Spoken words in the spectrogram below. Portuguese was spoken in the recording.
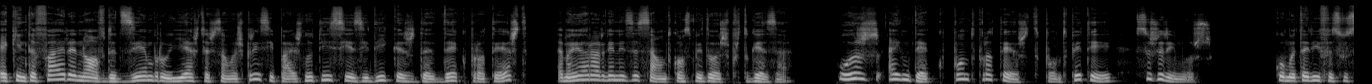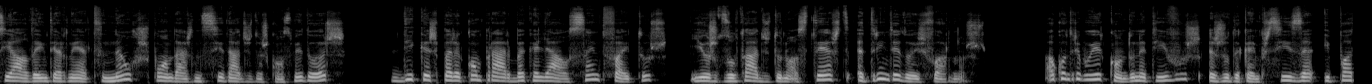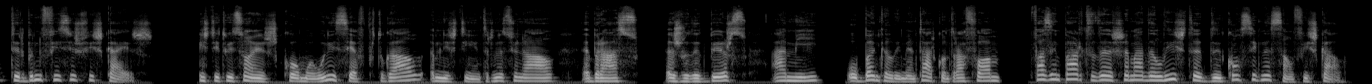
É quinta-feira, 9 de dezembro, e estas são as principais notícias e dicas da DEC Proteste, a maior organização de consumidores portuguesa. Hoje, em DEC.proteste.pt, sugerimos como a tarifa social da internet não responde às necessidades dos consumidores, dicas para comprar bacalhau sem defeitos e os resultados do nosso teste a 32 fornos. Ao contribuir com donativos, ajuda quem precisa e pode ter benefícios fiscais. Instituições como a Unicef Portugal, Amnistia Internacional, Abraço, Ajuda de Berço, AMI ou Banco Alimentar contra a Fome fazem parte da chamada lista de consignação fiscal.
